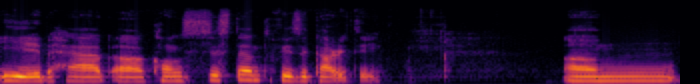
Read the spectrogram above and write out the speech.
id have a consistent physicality. Um,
